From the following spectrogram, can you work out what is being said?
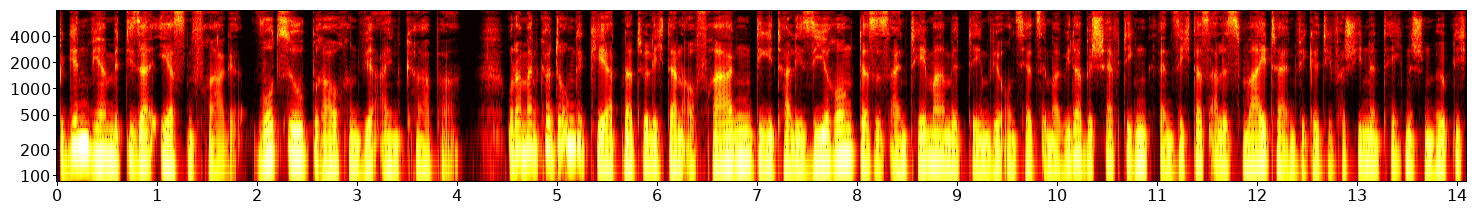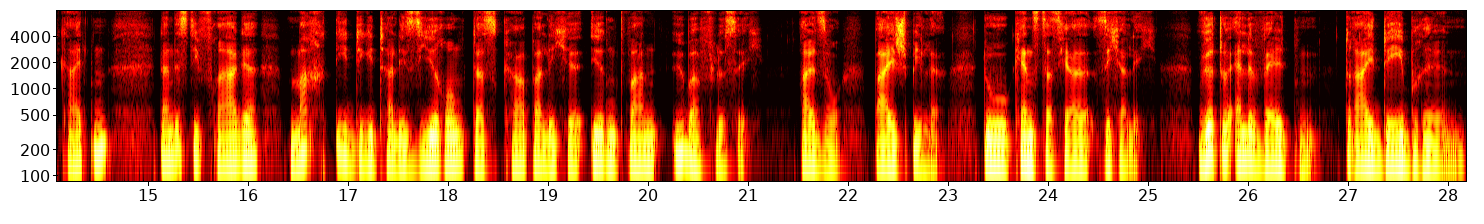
Beginnen wir mit dieser ersten Frage. Wozu brauchen wir einen Körper? Oder man könnte umgekehrt natürlich dann auch fragen, Digitalisierung, das ist ein Thema, mit dem wir uns jetzt immer wieder beschäftigen. Wenn sich das alles weiterentwickelt, die verschiedenen technischen Möglichkeiten, dann ist die Frage, macht die Digitalisierung das Körperliche irgendwann überflüssig? Also Beispiele. Du kennst das ja sicherlich. Virtuelle Welten, 3D-Brillen,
